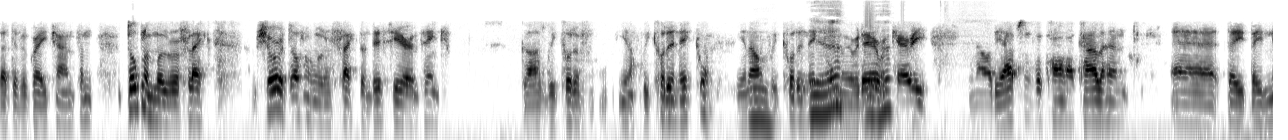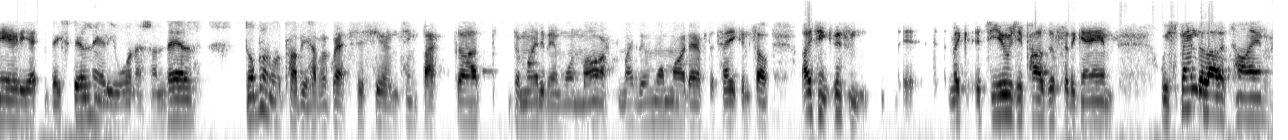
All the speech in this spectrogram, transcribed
that they've a great chance. And Dublin will reflect. I'm sure Dublin will reflect on this year and think, God, we could have, you know, we could have nicked one. You know, mm. we could have nicked yeah, one. We were there yeah. with Kerry. You know, the absence of Con O'Callaghan, uh, they they nearly, they still nearly won it, and they'll. Dublin will probably have regrets this year and think back, God, there might have been one more, there might have been one more there for the taking. So I think, listen, it, like it's hugely positive for the game. We spend a lot of time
